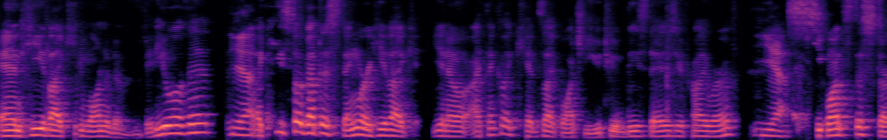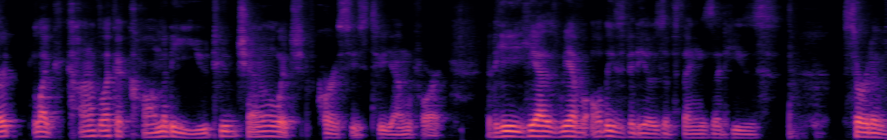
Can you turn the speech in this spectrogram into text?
and he like he wanted a video of it Yeah. like he still got this thing where he like you know i think like kids like watch youtube these days you're probably aware of Yes. he wants to start like kind of like a comedy YouTube channel, which of course he's too young for. But he he has we have all these videos of things that he's sort of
